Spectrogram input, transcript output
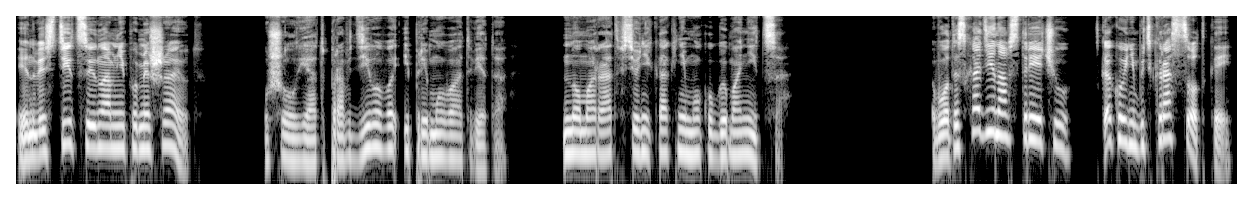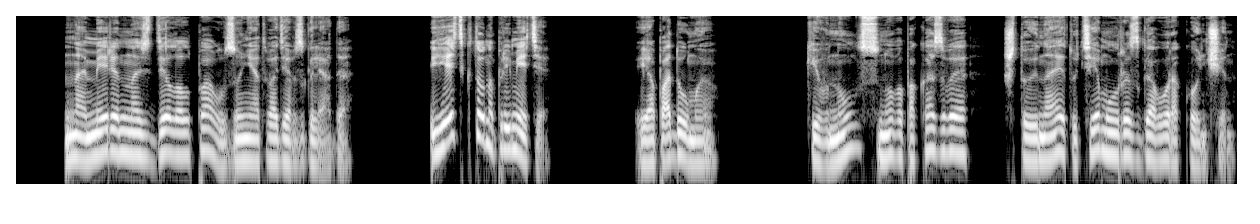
«Инвестиции нам не помешают», ушел я от правдивого и прямого ответа. Но Марат все никак не мог угомониться. «Вот и сходи навстречу с какой-нибудь красоткой!» Намеренно сделал паузу, не отводя взгляда. «Есть кто на примете?» «Я подумаю». Кивнул, снова показывая, что и на эту тему разговор окончен.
